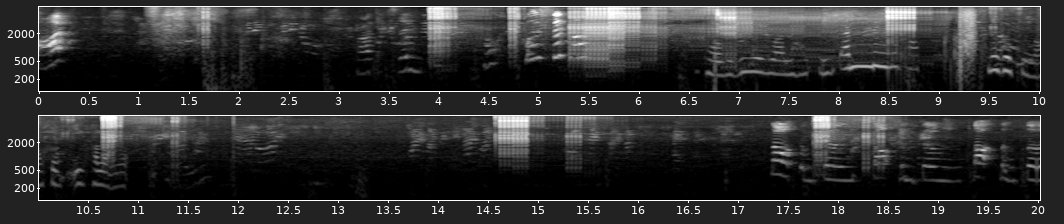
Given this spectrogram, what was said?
ก่อนมาจากเส้นเฮ้ยเส้นมันหัวไปที่เรียบร้อยแล้วครับอีกอันหนึงนะครับนี่คือสิ่งของผมอีกข้างหลังเนี่ยโต๊ะตึงตึงโต๊ะตึงตึงโต๊ะตึงตึ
